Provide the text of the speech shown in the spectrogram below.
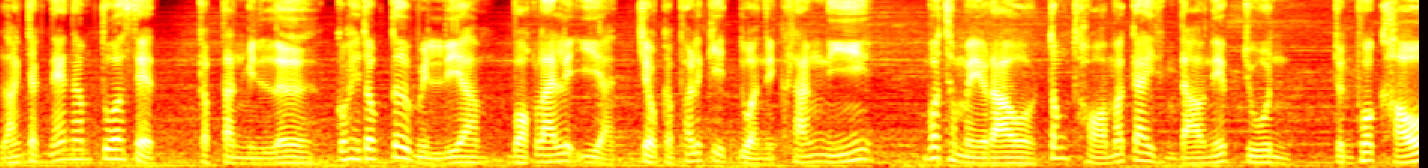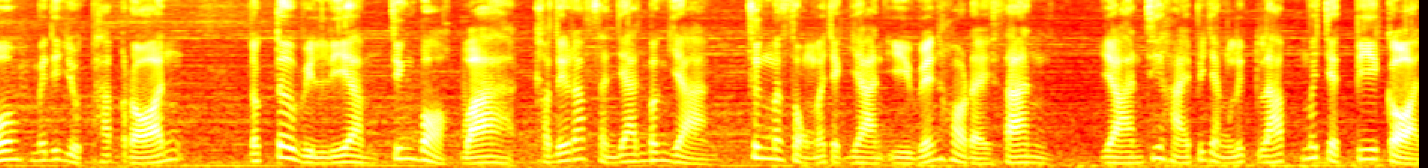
หลังจากแนะนำตัวเสร็จ กัปตันมิลเลอร์ก็ให้ดรวิลเลียม บอกรายละเอียดเกี่ยวกับภารกิจด่วนในครั้งนี้ ว่าทำไมเราต้องถอมาใกล้ถึงดาวเนปจูน จนพวกเขาไม่ได้หยุดพักร้อน ดรวิลเลียมจึงบอกว่าเขาได้รับสัญญาณบางอย่าง ซึ่งมันส่งมาจากยานอีเวนต์ฮอริซอนยานที่หายไปอย่างลึกลับเมื่อ 7 ปีก่อน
